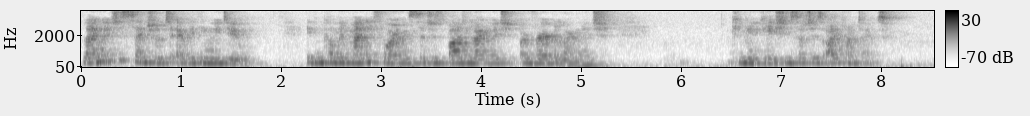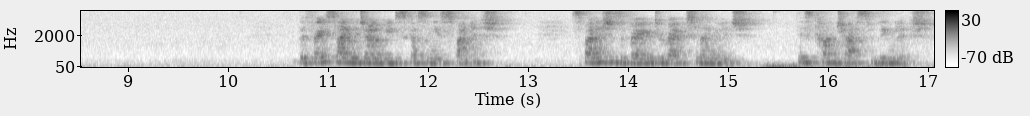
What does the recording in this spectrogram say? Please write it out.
Language is central to everything we do. It can come in many forms such as body language or verbal language, communication such as eye contact. The first language I will be discussing is Spanish. Spanish is a very direct language. This contrasts with English.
